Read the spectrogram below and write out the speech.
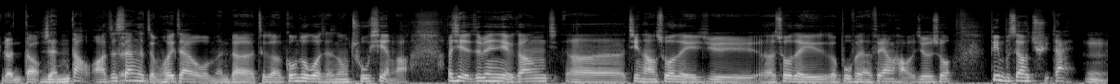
人道人道啊，这三个怎么会在我们的这个工作过程中出现啊？而且这边也刚呃经常说的一句呃说的一个部分非常好，就是说并不是要取代，嗯，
